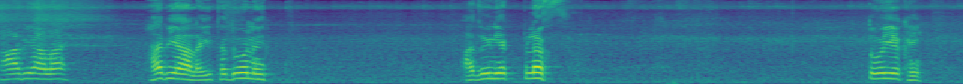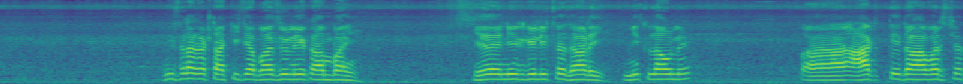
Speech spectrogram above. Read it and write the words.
हा बी आला. हा बी आला. इथं दोन आहेत. अजून एक प्लस तो एक आहे. दिसला का टाकीच्या बाजूला एक आंबा आहे. हे निर्गेलीचं झाड आहे. मीच लावलं आहे आठ ते दहा वर्षात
